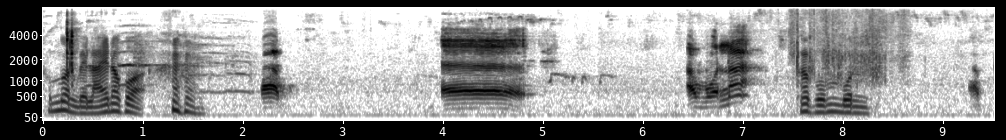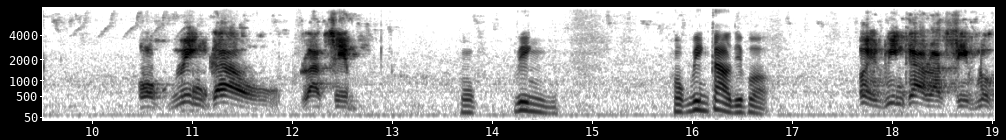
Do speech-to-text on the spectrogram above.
คำนวณไปหลายเนาะพ่อ ครับ เอ่อเอาบ นนะครับผมบนหกวิ่งเก้าหลักสิบหกวิ่งหกวิ่งเก้าดีพ่อเฮ้ยวิ่งเก้าหลักสิบลูก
